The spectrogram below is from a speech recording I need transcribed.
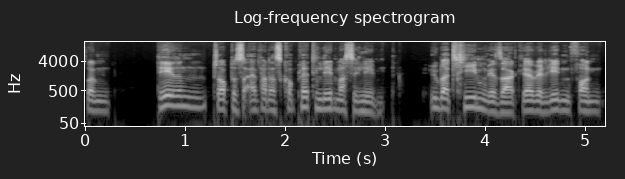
Sondern deren Job ist einfach das komplette Leben, was sie leben. Übertrieben gesagt, ja, wir reden von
